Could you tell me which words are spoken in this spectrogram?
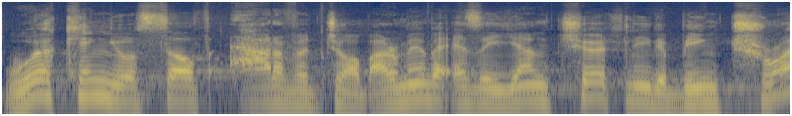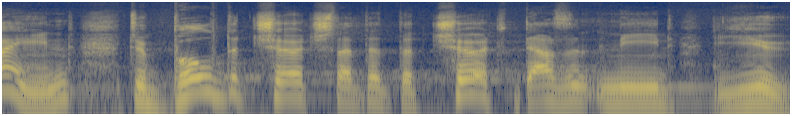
working yourself out of a job. I remember as a young church leader being trained to build the church so that the church doesn't need you.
